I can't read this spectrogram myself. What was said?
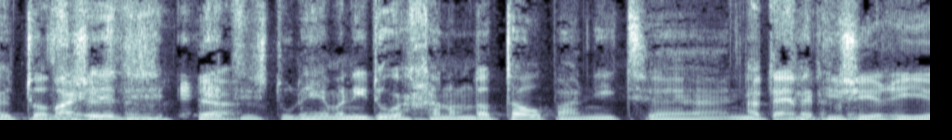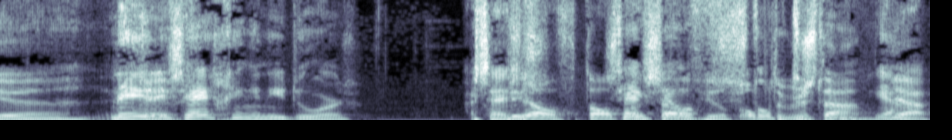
toen... Dat maar het is, ja. het is toen helemaal niet doorgegaan omdat Talpa niet... eh, niet Uiteindelijk die serie Nee, kreeg. zij gingen niet door. Zij Dus zelf, Talpa zij zelf hield op te bestaan. toen, ja.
